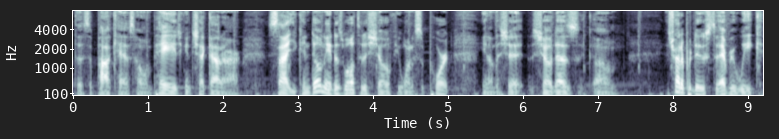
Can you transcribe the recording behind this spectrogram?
This is the podcast homepage. You can check out our site. You can donate as well to the show if you want to support. You know, the show does um, try to produce every week,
